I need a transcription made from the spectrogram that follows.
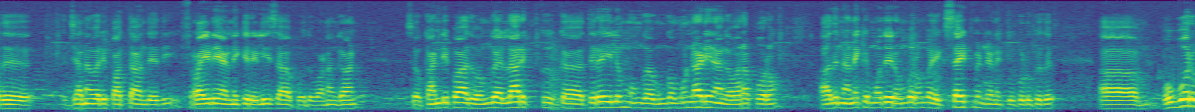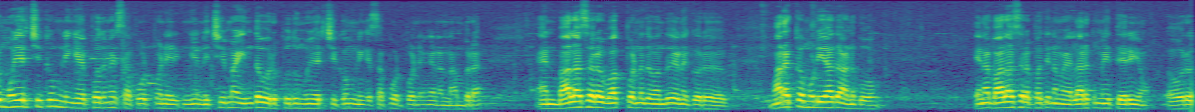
அது ஜனவரி பத்தாம் தேதி ஃப்ரைடே அன்னைக்கு ரிலீஸ் ஆக போகுது வணங்கான். ஸோ கண்டிப்பாக அது உங்கள் எல்லாருக்கு க திரையிலும் உங்கள் உங்கள் முன்னாடி நாங்கள் வரப்போகிறோம் அது நினைக்கும் போதே ரொம்ப ரொம்ப எக்ஸைட்மெண்ட் எனக்கு கொடுக்குது. ஒவ்வொரு முயற்சிக்கும் நீங்கள் எப்போதுமே சப்போர்ட் பண்ணியிருக்கீங்க நிச்சயமாக இந்த ஒரு புது முயற்சிக்கும் நீங்கள் சப்போர்ட் பண்ணுவீங்கன்னு நான் நம்புகிறேன் அண்ட் பாலா சாரை ஒர்க் பண்ணது வந்து எனக்கு ஒரு மறக்க முடியாத அனுபவம். ஏன்னா பாலாசரை பற்றி நம்ம எல்லாருக்குமே தெரியும். ஒரு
